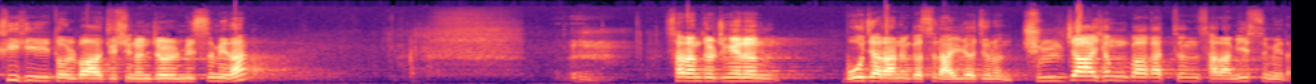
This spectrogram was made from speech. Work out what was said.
귀히 돌봐 주시는 줄 믿습니다. 사람들 중에는 모자라는 것을 알려주는 줄자형과 같은 사람이 있습니다.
